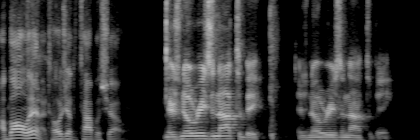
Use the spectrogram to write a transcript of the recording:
I'm all in. I told you at the top of the show. There's no reason not to be. There's no reason not to be.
